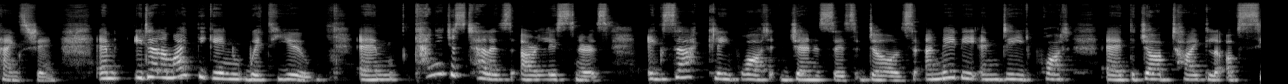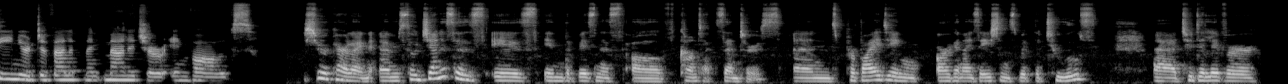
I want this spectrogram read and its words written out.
Thanks, Shane. Um, Edel, I might begin with you. Um, can you just tell us, our listeners, exactly what Genesys does and maybe indeed what uh, the job title of Senior Development Manager involves? Sure, Caroline. Um, so Genesys is in the business of contact centers and providing organizations with the tools uh, to deliver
